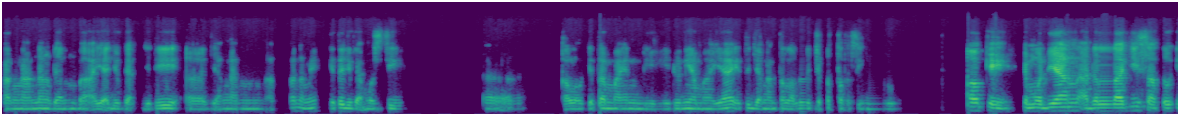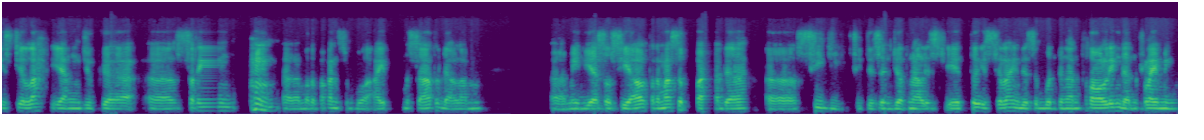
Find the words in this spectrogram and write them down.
Kang Nanang dan Mbak Aya juga jadi uh, jangan apa namanya kita juga mesti uh, kalau kita main di dunia maya itu jangan terlalu cepat tersinggung Oke, okay. kemudian ada lagi satu istilah yang juga uh, sering merupakan sebuah aib besar dalam media sosial, termasuk pada CG, citizen journalist, yaitu istilah yang disebut dengan trolling dan flaming.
